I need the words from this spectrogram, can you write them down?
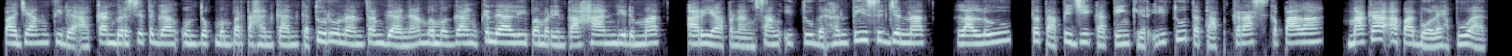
Pajang tidak akan bersitegang untuk mempertahankan keturunan Trenggana memegang kendali pemerintahan di Demak, Arya Penangsang itu berhenti sejenak, lalu, tetapi jika tingkir itu tetap keras kepala, maka apa boleh buat?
